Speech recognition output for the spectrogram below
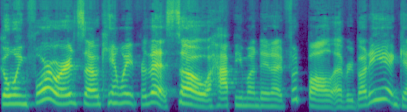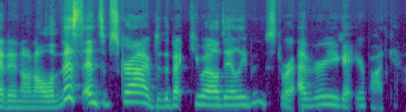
going forward. So can't wait for this. So happy Monday Night Football, everybody. Get in on all of this and subscribe to the BetQL Daily Boost wherever you get your podcast.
